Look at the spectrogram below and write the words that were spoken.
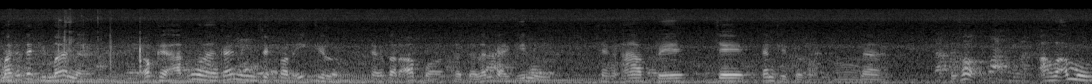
Maksudnya gimana oke aku ngelangkain di sektor iki loh sektor apa? Dodolan kayak gini. Yang A B C kan gitu. Kan nah kok awakmu.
